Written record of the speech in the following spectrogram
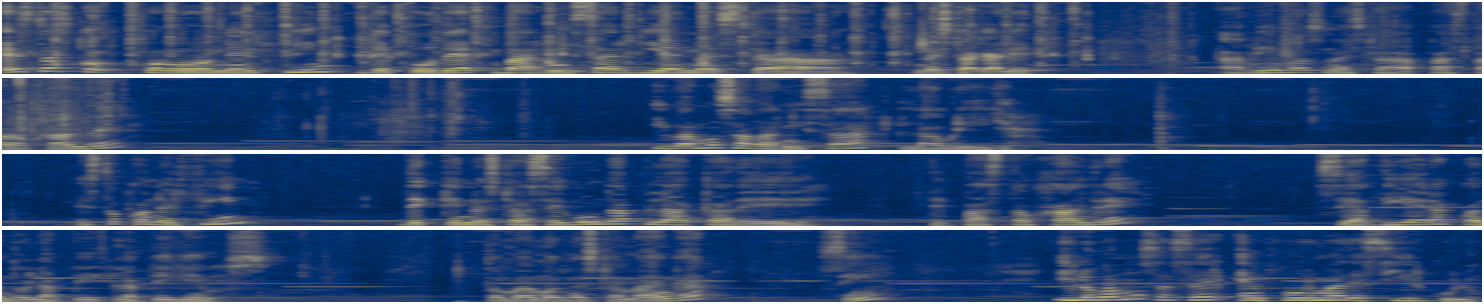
Esto es con, el fin de poder barnizar bien nuestra, nuestra galeta. Abrimos nuestra pasta hojaldre y vamos a barnizar la orilla. Esto con el fin de que nuestra segunda placa de, de pasta hojaldre se adhiera cuando la, la peguemos. Tomamos nuestra manga ¿sí? Y lo vamos a hacer en forma de círculo.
